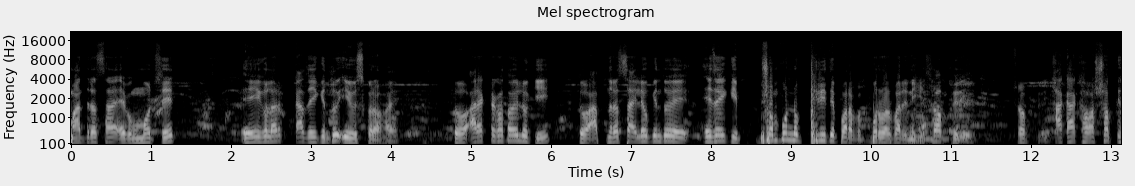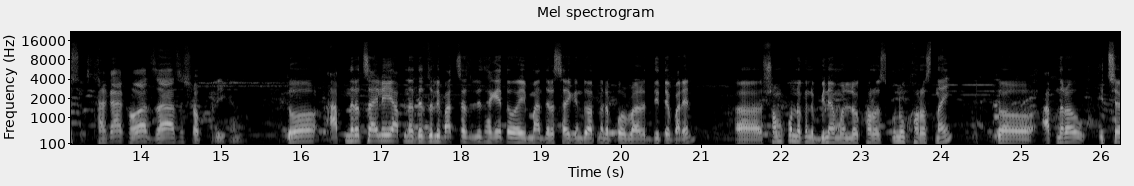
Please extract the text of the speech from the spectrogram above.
মাদ্রাসা এবং মসজিদ এইগুলার কাজেই কিন্তু ইউজ করা হয়। তো আরেকটা কথা হইল কি তো আপনারা চাইলেও কিন্তু এ- এই জায়গায় কি সম্পূর্ণ ফ্রিতে পড়বার পারে নাকি সব ফ্রি সব ফ্রি থাকা খাওয়া সব কিছু থাকা খাওয়া যা আছে সব ফ্রি এখানে। তো আপনারা চাইলেই আপনাদের যদি বাচ্চা যদি থাকে তো এই মাদ্রাসায় কিন্তু আপনারা পড়বার দিতে পারেন। সম্পূর্ণ কিন্তু বিনামূল্য খরচ কোনো খরচ নাই। তো আপনারাও ইচ্ছা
